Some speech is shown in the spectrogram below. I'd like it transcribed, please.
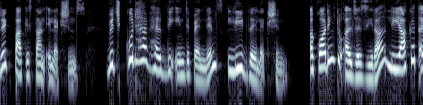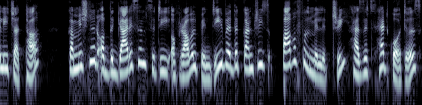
rig Pakistan elections, which could have helped the independents lead the election. According to Al Jazeera, Liaquat Ali Chattha, commissioner of the garrison city of Rawalpindi, where the country's powerful military has its headquarters,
